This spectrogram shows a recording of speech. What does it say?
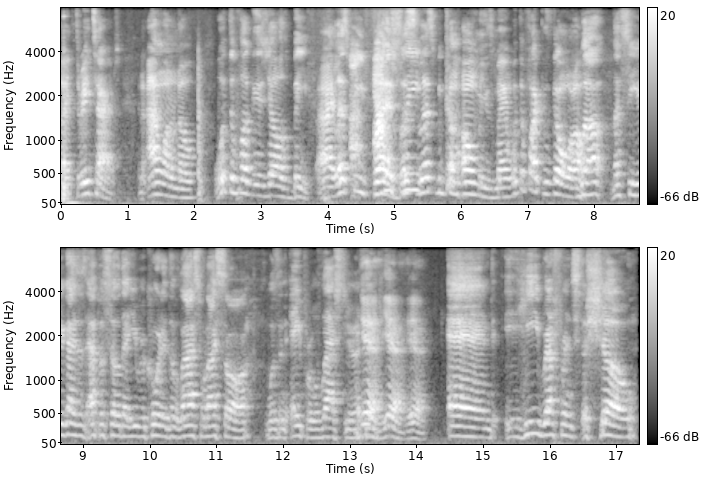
like three times, and I want to know what the fuck is y'all's beef. All right, let's be I- friends. honestly- let's let's become homies, man. What the fuck is going on? Well, let's see. Your guys' episode that you recorded, the last one I saw was in April of last year. I yeah, think. yeah, yeah. And he referenced a show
